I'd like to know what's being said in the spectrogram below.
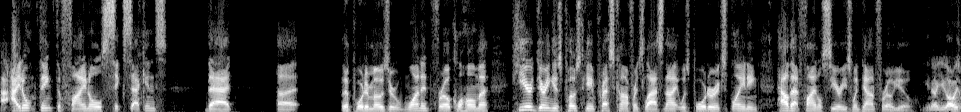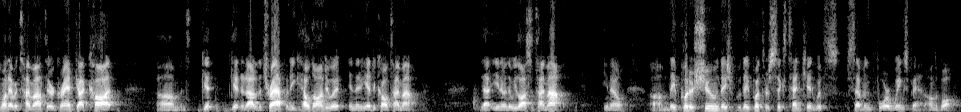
I don't think the final six seconds that uh, Porter Moser wanted for Oklahoma. Here during his post game press conference last night was Porter explaining how that final series went down for OU. You know, you always want to have a timeout there. Grant got caught um, get, getting it out of the trap, and he held on to it, and then he had to call timeout. That you know, then we lost the timeout. You know, um, they put a shoe. They they put their six ten kid with seven four wingspan on the ball.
